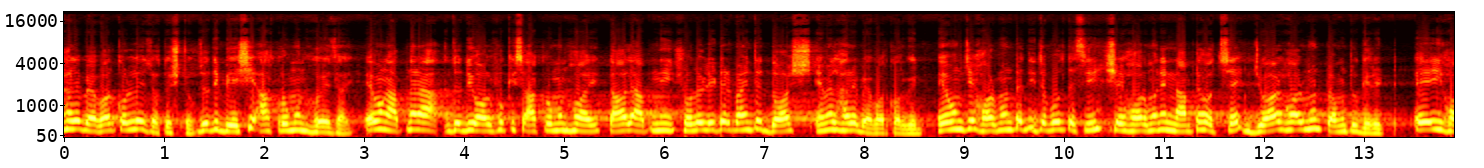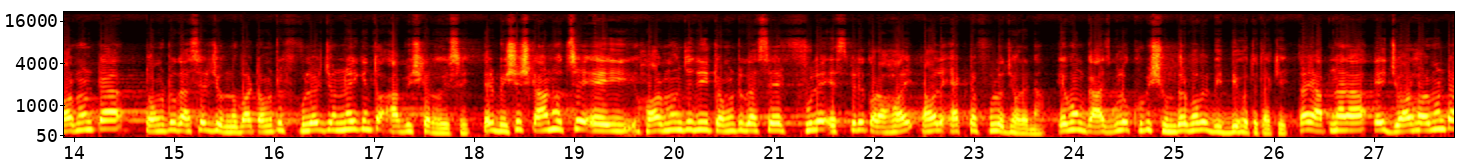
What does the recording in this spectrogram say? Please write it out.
হারে ব্যবহার করলে যথেষ্ট। যদি বেশি আক্রমণ হয়ে যায় এবং আপনারা যদি অল্প কিছু আক্রমণ হয়, তাহলে আপনি ষোলো লিটার পানিতে দশ এম হারে ব্যবহার করবেন। এবং যে হরমোনটা দিতে বলতেছি, সেই হরমোনের নামটা হচ্ছে জোয়ার হরমোন টমেটো গ্যারেট এই হরমোনটা টমেটো গাছের জন্য বা টমেটো ফুলের জন্যই কিন্তু আবিষ্কার হয়েছে। এর বিশেষ কারণ হচ্ছে এই হরমোন যদি টমেটো গাছের ফুলে স্প্রে করা হয়, তাহলে একটা ফুলও ঝরে না এবং গাছগুলো খুবই সুন্দরভাবে বৃদ্ধি হতে থাকে। তাই আপনারা এই জ্বর হরমোনটা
